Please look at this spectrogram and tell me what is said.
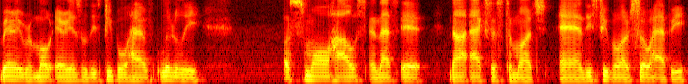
very remote areas where these people have literally a small house and that's it, not access to much. And these people are so happy.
